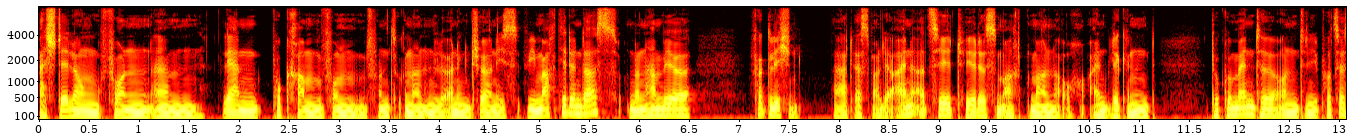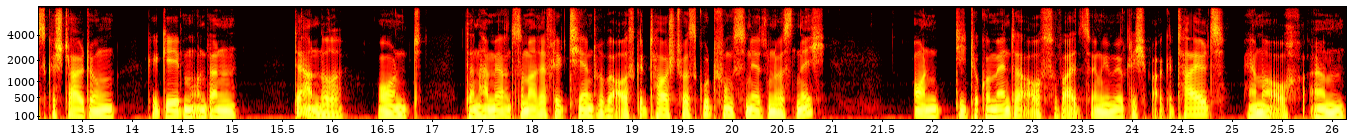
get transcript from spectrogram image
Erstellung von ähm, Lernprogrammen, von, von sogenannten Learning Journeys. Wie macht ihr denn das? Und dann haben wir verglichen. Da hat erstmal der eine erzählt, wie er das macht, mal auch Einblick in Dokumente und in die Prozessgestaltung gegeben und dann der andere. Und dann haben wir uns nochmal reflektierend darüber ausgetauscht, was gut funktioniert und was nicht. Und die Dokumente auch, soweit es irgendwie möglich war, geteilt. Wir haben auch ähm,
